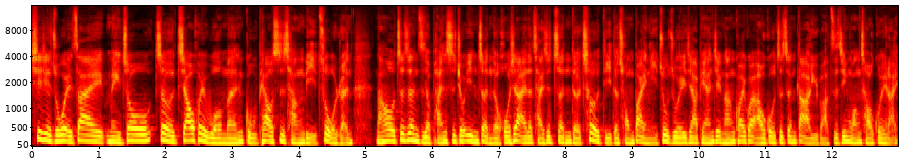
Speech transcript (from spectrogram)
谢谢主委在每周这教会我们股票市场里做人，然后这阵子的盘势就印证了，活下来的才是真的，彻底的崇拜你。祝主委一家平安健康，快快熬过这阵大雨吧！紫金王朝归来。”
